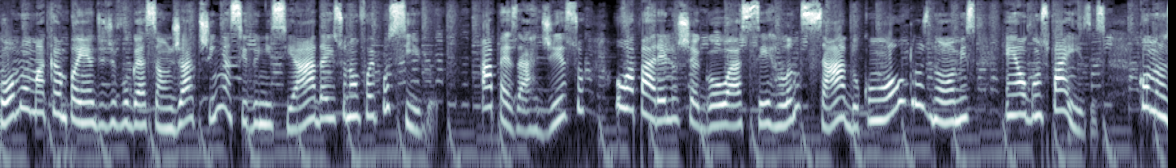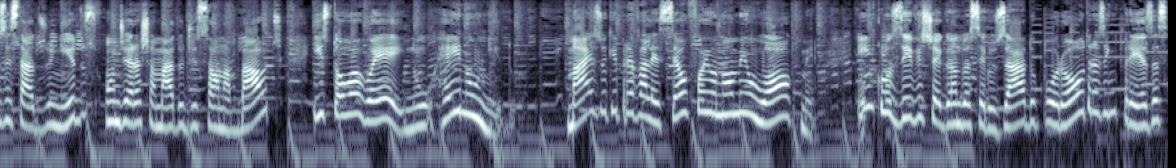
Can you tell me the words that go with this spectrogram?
Como uma campanha de divulgação já tinha sido iniciada, isso não foi possível. Apesar disso, o aparelho chegou a ser lançado com outros nomes em alguns países, como nos Estados Unidos, onde era chamado de Soundabout, e Stowaway, no Reino Unido. Mas o que prevaleceu foi o nome Walkman, inclusive chegando a ser usado por outras empresas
